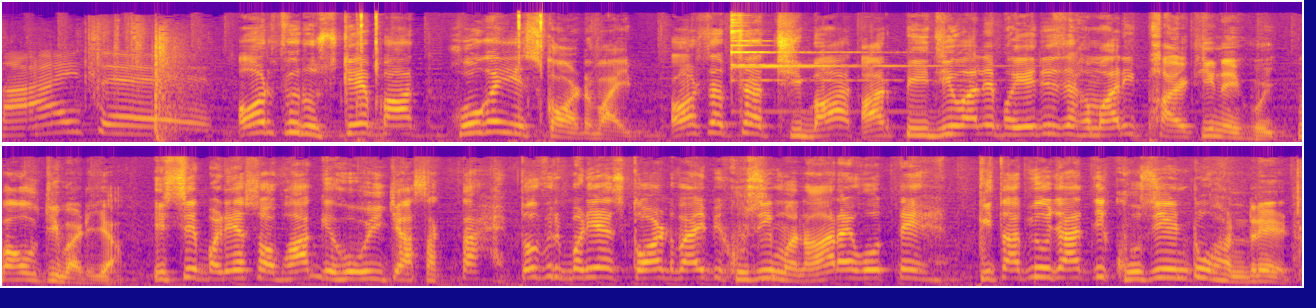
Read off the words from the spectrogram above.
यार नाइस और फिर उसके बाद हो गई स्कॉट वाइफ और सबसे अच्छी बात आरपीजी वाले भैया जी से हमारी फाइट ही नहीं हुई बहुत ही बढ़िया इससे बढ़िया सौभाग्य हो ही क्या सकता है तो फिर बढ़िया स्कॉट वाइप की खुशी मना रहे होते हैं कि तभी हो जाती खुशी इंटू हंड्रेड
